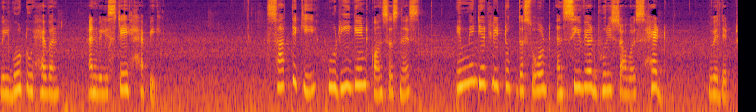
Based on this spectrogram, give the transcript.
will go to heaven and will stay happy. Satyaki, who regained consciousness, immediately took the sword and severed Bhurisrava's head with it.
